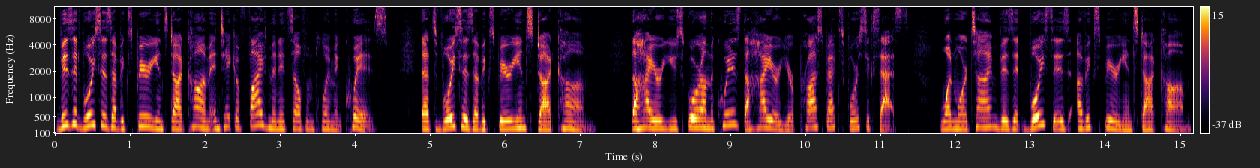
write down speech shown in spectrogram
Visit voicesofexperience.com and take a five minute self employment quiz. That's voicesofexperience.com. The higher you score on the quiz, the higher your prospects for success. One more time, visit voicesofexperience.com.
